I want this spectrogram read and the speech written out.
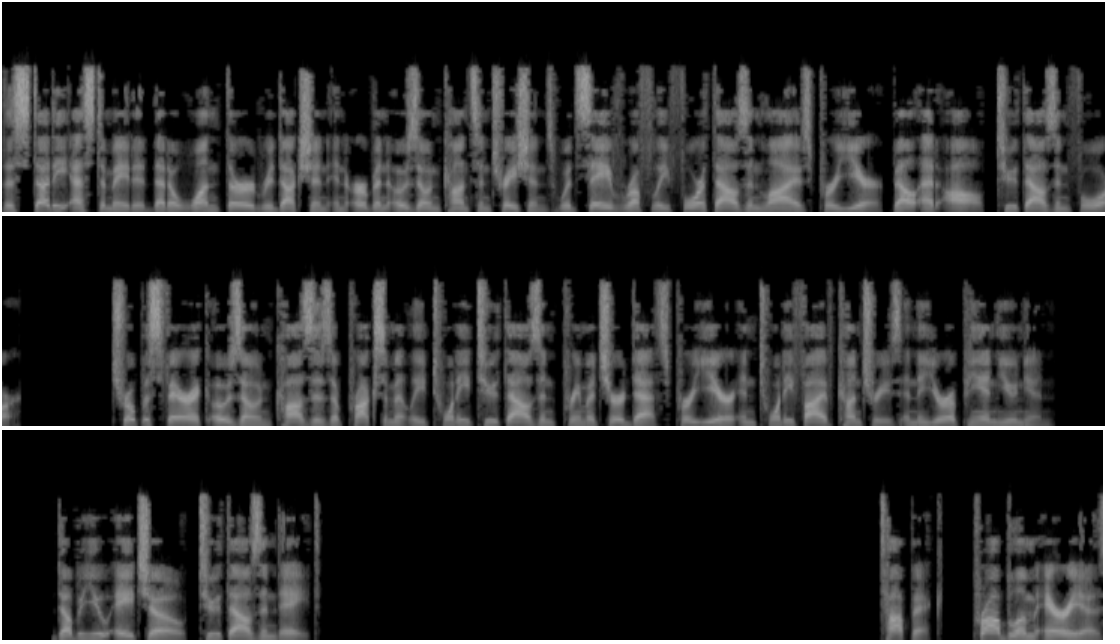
The study estimated that a one-third reduction in urban ozone concentrations would save roughly 4,000 lives per year Bell et al., 2004. Tropospheric ozone causes approximately 22,000 premature deaths per year in 25 countries in the European Union. WHO, 2008. Topic: Problem areas.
